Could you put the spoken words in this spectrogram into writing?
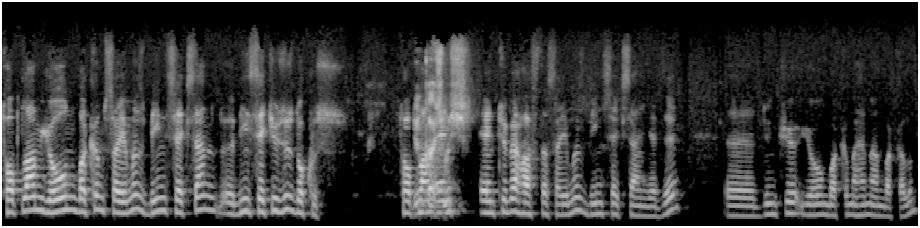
Toplam yoğun bakım sayımız 1080 1809. Toplam Dün kaçmış? En, entübe hasta sayımız 1087. E, dünkü yoğun bakıma hemen bakalım.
